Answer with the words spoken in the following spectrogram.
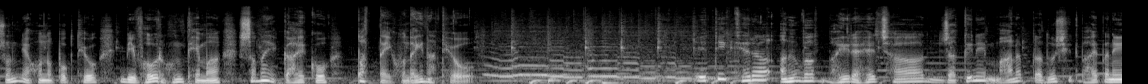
शून्य हुन पुग्थ्यो विभोर हुन्थे म समय गएको पत्तै हुँदैनथ्यो यतिखेर अनुभव भइरहेछ जति नै मानव प्रदूषित भए पनि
